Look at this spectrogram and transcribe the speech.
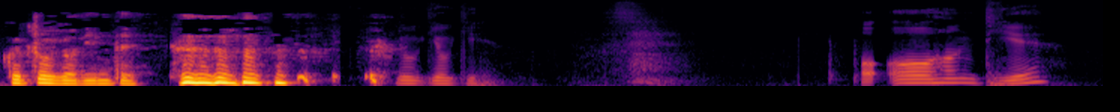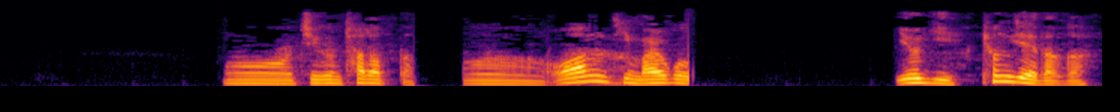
그쪽이 어딘데. 여기, 여기. 어, 어항 뒤에? 어, 지금 찾았다. 어, 어항지 말고, 여기, 평지에다가.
